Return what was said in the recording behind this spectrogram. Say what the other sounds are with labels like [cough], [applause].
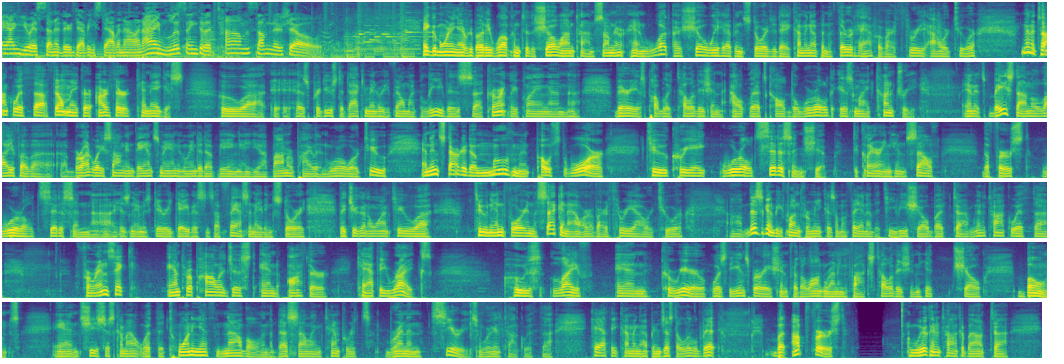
Hi, I'm U.S. Senator Debbie Stabenow, and I'm listening to the Tom Sumner Show. Hey, good morning, everybody. Welcome to the show. I'm Tom Sumner, and what a show we have in store today. Coming up in the third half of our three hour tour, I'm going to talk with uh, filmmaker Arthur Kanegis, who uh, has produced a documentary film, I believe, is uh, currently playing on uh, various public television outlets called The World Is My Country and it's based on the life of a, a, Broadway song and dance man who ended up being a uh, bomber pilot in World War II, and then started a movement post war to create world citizenship, declaring himself the first world citizen. Uh, his name is Garry Davis. It's a fascinating story that you're going to want to uh, tune in for in the second hour of our three hour tour. Um, this is going to be fun for me because I'm a fan of the TV show, but uh, I'm going to talk with uh, forensic anthropologist and author Kathy Reichs, whose life and career was the inspiration for the long running Fox television hit show Bones. And she's just come out with the 20th novel in the best selling Temperance Brennan series. And we're going to talk with uh, Kathy coming up in just a little bit. But up first, we're going to talk about uh,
